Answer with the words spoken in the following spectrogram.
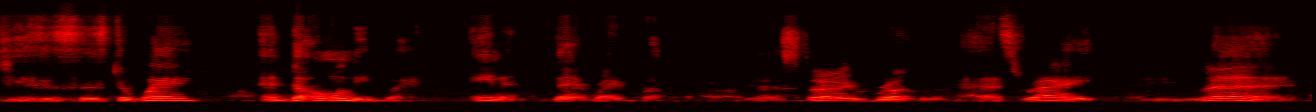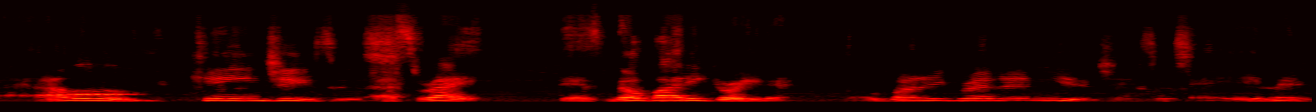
Jesus is the way and the only way. Ain't it that right, brother? That's right, brother. That's right. Amen. Hallelujah. King Jesus. That's right. There's nobody greater. Nobody greater than you, Jesus. Amen.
